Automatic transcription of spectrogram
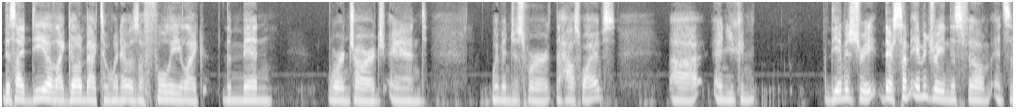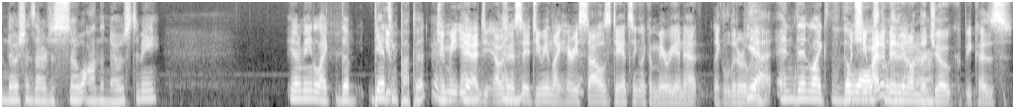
this idea of like going back to when it was a fully like the men were in charge and women just were the housewives, uh, and you can the imagery. There's some imagery in this film and some notions that are just so on the nose to me. You know what I mean? Like the dancing puppet. Do you and- mean? Yeah. and- Do, I was gonna say. Do you mean like Harry Styles dancing like a marionette, like literally? Yeah, and then like the Which he might have been in on the joke because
